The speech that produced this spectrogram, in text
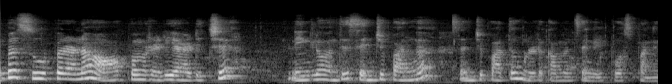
இப்போ சூப்பரான ஆப்பம் ரெடி ஆகிடுச்சு நீங்களும் வந்து செஞ்சு பாருங்கள் செஞ்சு பார்த்து உங்களோட கமெண்ட்ஸ் எங்களுக்கு போஸ்ட் பண்ணுங்கள்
